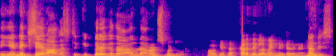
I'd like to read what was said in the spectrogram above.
நீங்கள் நெக்ஸ்ட் இயர் ஆகஸ்ட்டுக்கு பிறகு தான் அதனுடைய அனௌன்ஸ்மெண்ட் வரும். Okay sir. கருத்துக்களை பயந்துக்கிட்டது நன்றி சார்.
